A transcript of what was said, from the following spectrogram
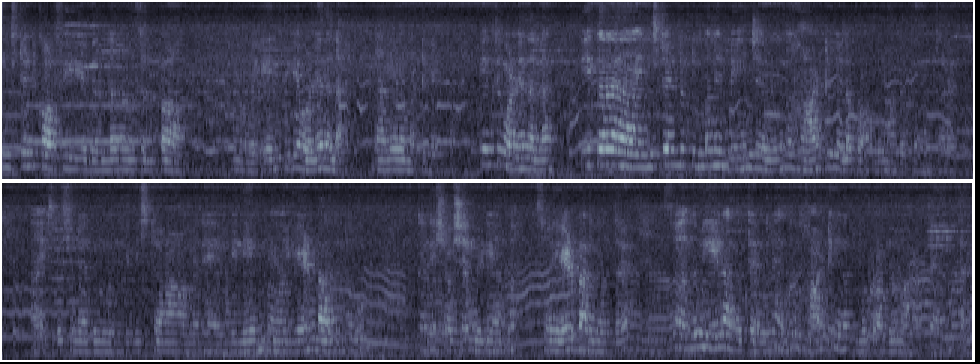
ಇನ್ಸ್ಟೆಂಟ್ ಕಾಫಿ ಬಂದ ಸ್ವಲ್ಪ ಹೆಲ್ತಿಗೆ ಒಳ್ಳೆಯದಲ್ಲ ನಾನು ಹೇಳೋ ಮಟ್ಟಿಗೆ. ಹೆಲ್ತಿಗೆ ಒಳ್ಳೆಯದಲ್ಲ ಈ ಥರ ಇನ್ಸ್ಟೆಂಟು ತುಂಬಾ ಡೇಂಜರ್ ಏನು ಹಾರ್ಟಿಗೆಲ್ಲ ಪ್ರಾಬ್ಲಮ್ ಆಗುತ್ತೆ ಅಂತಾರೆ. ಎಸ್ಪೆಷಲಿ ಅದು ಲಿವಿಷ್ಟ ಆಮೇಲೆ ನೇಮ್ ಹೇಳ್ಬಾರ್ದು ನಾವು ಯಾಕಂದರೆ ಸೋಷಿಯಲ್ ಮೀಡಿಯಾ ಅಲ್ವಾ? ಸೊ ಹೇಳಬಾರ್ದು ಅಂತಾರೆ. ಸೊ ಅದು ಏನಾಗುತ್ತೆ ಅಂದರೆ ಅದು ಹಾರ್ಟಿಗೆಲ್ಲ ತುಂಬ ಪ್ರಾಬ್ಲಮ್ ಆಗುತ್ತೆ ಅಂತಾರೆ.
